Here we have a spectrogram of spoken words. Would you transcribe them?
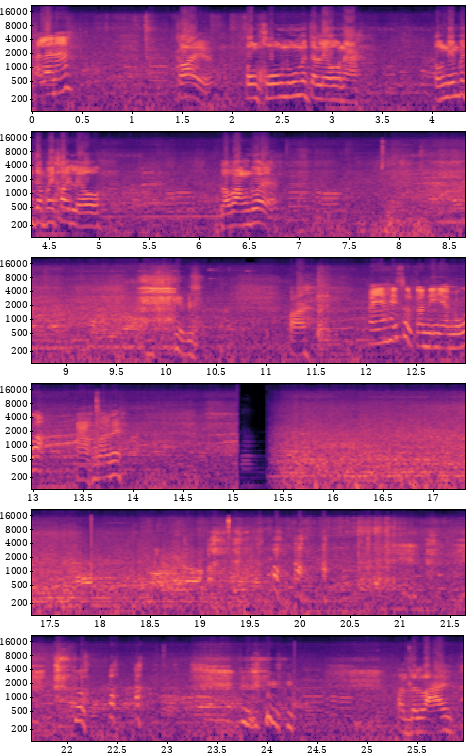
ไปแล้วนะ ก้อย ตรงโค้งนู้นมันจะเร็วนะ ตรงนี้มันจะไม่ค่อยเร็ว ระวังด้วย ไป ไปให้สุดก่อนดิอยากรู้อะ อะไปนี่ อันตรายพ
